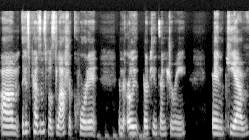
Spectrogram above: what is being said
Um, his presence was last recorded in the early 13th century in Kiev.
